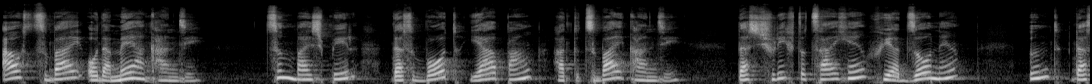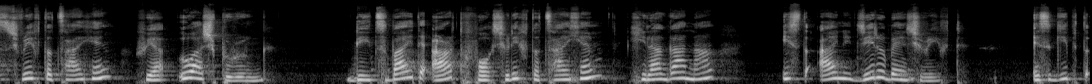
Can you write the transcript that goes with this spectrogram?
aus zwei oder mehr Kanji. Zum Beispiel das Wort Japan hat zwei Kanji, das Schriftzeichen für Sonne und das Schriftzeichen für Ursprung. Die zweite Art von Schriftzeichen, Hiragana, ist eine Silbenschrift. Es gibt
